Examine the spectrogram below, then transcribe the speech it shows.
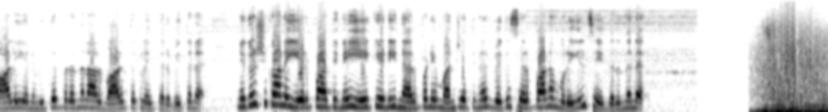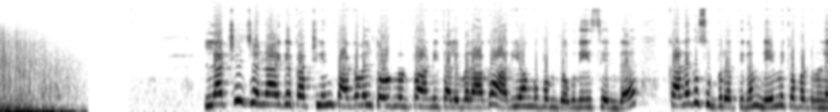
மாலை அணிவித்து பிறந்தநாள் வாழ்த்துக்களை தெரிவித்தனர். நிகழ்ச்சிக்கான ஏற்பாட்டினை ஏகேடி நற்பணி மன்றத்தினர் வெகு சிறப்பான முறையில் செய்திருந்தனர். லட்சிய ஜனநாயக கட்சியின் தகவல் தொழில்நுட்ப அணி தலைவராக அரியாங்குப்பம் தொகுதியைச் சேர்ந்த கனக சுப்புரத்தினம் நியமிக்கப்பட்டுள்ள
